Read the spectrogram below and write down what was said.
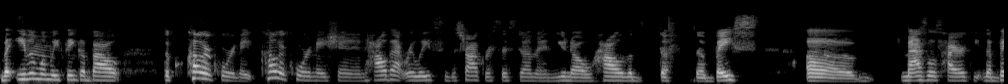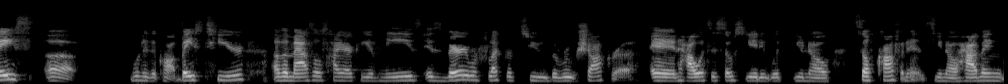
But even when we think about the color coordinate color coordination and how that relates to the chakra system and you know how the the, the base of Maslow's hierarchy the base uh what is it called? Base tier of a Maslow's hierarchy of needs is very reflective to the root chakra and how it's associated with you know self-confidence you know having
